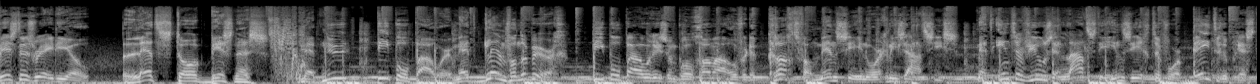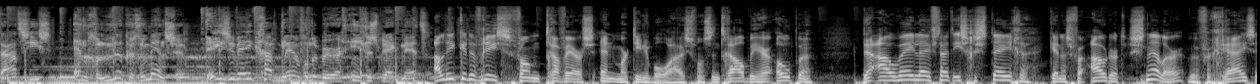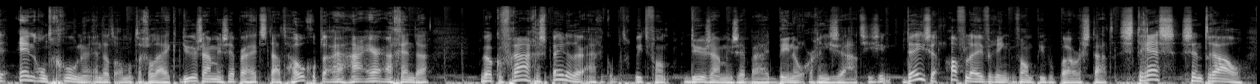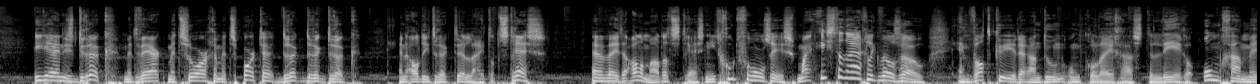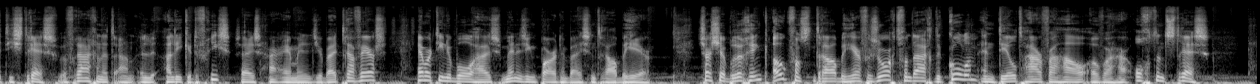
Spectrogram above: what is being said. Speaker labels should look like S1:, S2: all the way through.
S1: Business Radio. Let's Talk Business. Met nu People Power met Glen van der Burg. People Power is een programma over de kracht van mensen in organisaties. Met interviews en laatste inzichten voor betere prestaties en gelukkige mensen. Deze week gaat Glen van der Burg in gesprek met...
S2: Alieke de Vries van Travers en Martine Bolhuis van Centraal Beheer Open. De AOW-leeftijd is gestegen. Kennis veroudert sneller. We vergrijzen en ontgroenen. En dat allemaal tegelijk. Duurzame inzetbaarheid staat hoog op de HR-agenda. Welke vragen spelen er eigenlijk op het gebied van duurzame inzetbaarheid binnen organisaties? In deze aflevering van People Power staat stress centraal. Iedereen is druk met werk, met zorgen, met sporten. Druk, druk, druk. En al die drukte leidt tot stress. En we weten allemaal dat stress niet goed voor ons is. Maar is dat eigenlijk wel zo? En wat kun je daaraan doen om collega's te leren omgaan met die stress? We vragen het aan Alike de Vries. Zij is HR-manager bij Travers. En Martine Bolhuis, managing partner bij Centraal Beheer. Sascha Brugging, ook van Centraal Beheer, verzorgt vandaag de column en deelt haar verhaal over haar ochtendstress.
